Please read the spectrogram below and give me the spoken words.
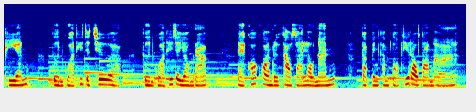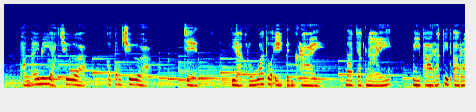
เพี้ยน เกินกว่าที่จะเชื่อ เกินกว่าที่จะยอมรับ แต่ข้อความหรือข่าวสารเหล่านั้น กลับเป็นคำตอบที่เราตามหาทำให้ไม่อยากเชื่อ ก็ต้องเชื่อ 7. อยากรู้ว่าตัวเองเป็นใคร มาจากไหน มีภารกิจอะไร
